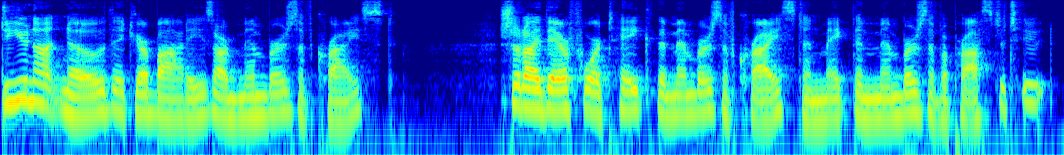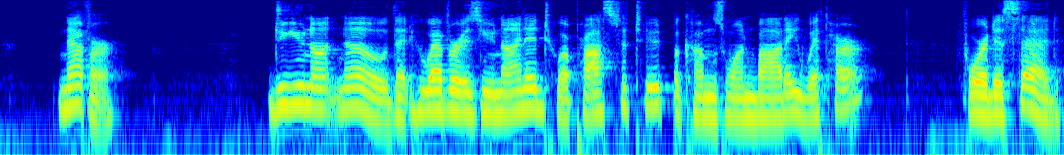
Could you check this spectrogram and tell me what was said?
Do you not know that your bodies are members of Christ? Should I therefore take the members of Christ and make them members of a prostitute? Never. Do you not know that whoever is united to a prostitute becomes one body with her? For it is said,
